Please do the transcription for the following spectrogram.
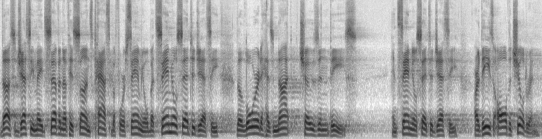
Thus Jesse made seven of his sons pass before Samuel, but Samuel said to Jesse, The Lord has not chosen these. And Samuel said to Jesse, Are these all the children?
